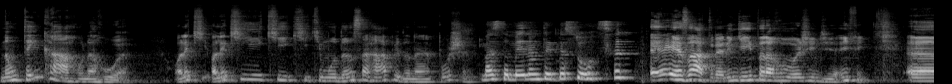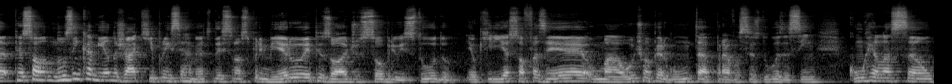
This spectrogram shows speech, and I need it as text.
Não tem carro na rua. Olha que, olha que, que, que, que mudança rápido, né? Poxa. Mas também não tem pessoas. é, exato, né? Ninguém tá na rua hoje em dia. Enfim. Uh, pessoal, nos encaminhando já aqui pro encerramento desse nosso primeiro episódio sobre o estudo, eu queria só fazer uma última pergunta para vocês duas, assim, com relação.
